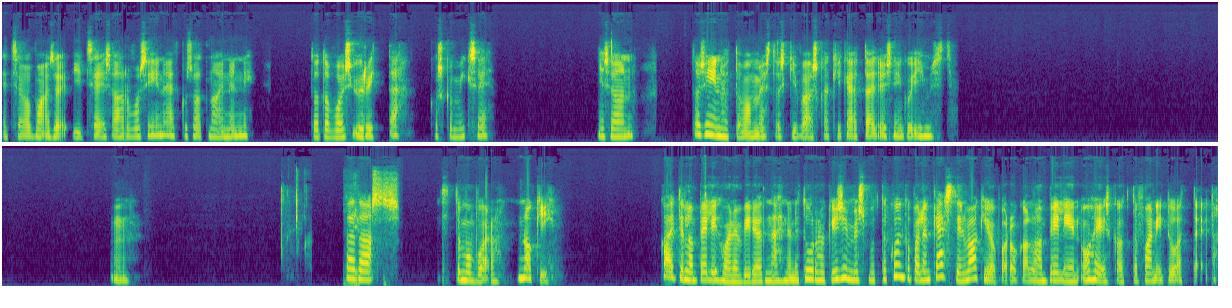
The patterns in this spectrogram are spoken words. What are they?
Että se on vaan se itseisarvo siinä, että kun sä oot nainen, niin tota voisi yrittää, koska miksei. Ja se on tosi inhottava. Mielestäni olisi kiva, jos kaikki käyttäytyisi niin kuin ihmiset. Mm. Tota, yes. Sitten mun vuoro. Noki. Kaikilla on pelihuoneen videot nähneenä turha kysymys, mutta kuinka paljon kästin vakioporukalla on pelien oheiskautta fanituotteita?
